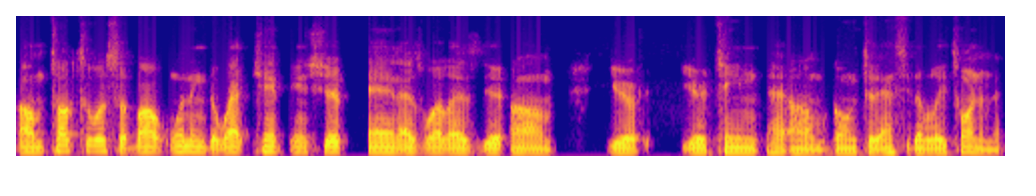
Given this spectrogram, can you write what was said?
um, talk to us about winning the WAC championship and as well as your um, your your team um, going to the NCAA tournament.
